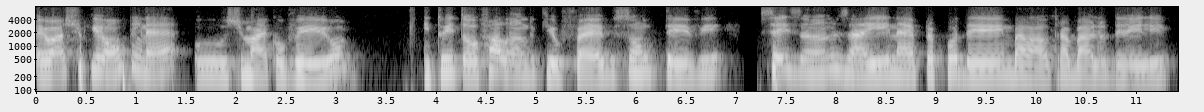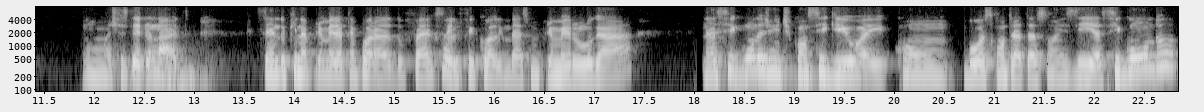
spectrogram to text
Eu acho que ontem, né, o Schmeichel veio e tweetou falando que o Ferguson teve seis anos aí, né, para poder embalar o trabalho dele no Manchester United. Sendo que na primeira temporada do Ferguson ele ficou ali em 11 lugar. Na segunda a gente conseguiu aí com boas contratações ir a segundo.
